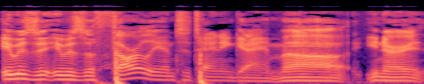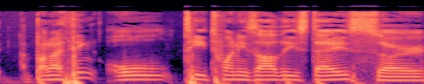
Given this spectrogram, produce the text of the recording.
it was it was a thoroughly entertaining game, uh, you know. But I think all T20s are these days, so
